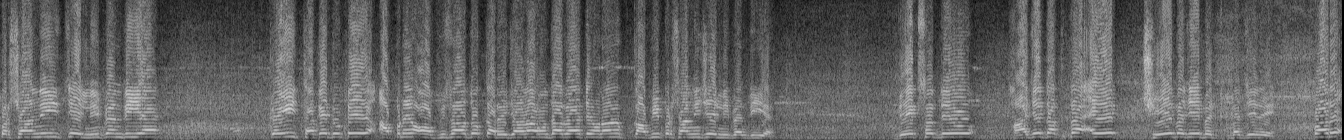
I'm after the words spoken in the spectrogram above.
ਪਰੇਸ਼ਾਨੀ ਝੇਲਣੀ ਪੈਂਦੀ ਹੈ। ਕਈ ਥਕੇ ਟੁੱਟੇ ਆਪਣੇ ਆਫਿਸਾਂ ਤੋਂ ਘਰੇ ਜਾਣਾ ਹੁੰਦਾ ਵੈ ਤੇ ਉਹਨਾਂ ਨੂੰ ਕਾਫੀ ਪਰੇਸ਼ਾਨੀ ਝੇਲਣੀ ਪੈਂਦੀ ਹੈ। ਦੇਖ ਸਕਦੇ ਹੋ, ਹਜੇ ਤੱਕ ਤਾਂ ਇਹ 6 ਵਜੇ ਵੱਜ- ਵੱਜੇ ਨੇ। ਪਰ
